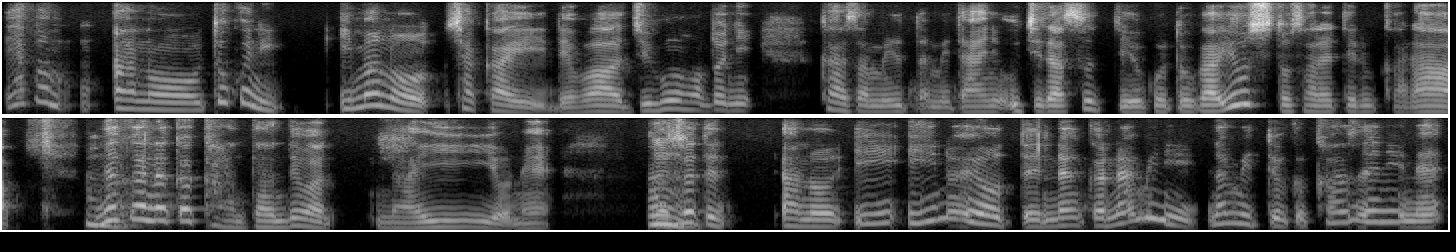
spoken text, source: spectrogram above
やっぱあの特に今の社会では自分を本当に母さんも言ったみたいに打ち出すっていうことが良しとされてるから、なかなか簡単ではないよね。うん。そうやってあのいいいいのよってなんか波に波っていうか風にね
